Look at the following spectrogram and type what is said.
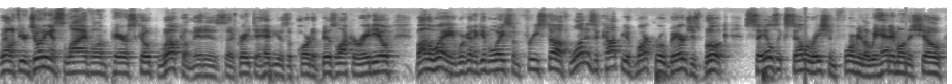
Well, if you're joining us live on Periscope, welcome. It is uh, great to have you as a part of BizLocker Radio. By the way, we're going to give away some free stuff. One is a copy of Mark Roberge's book, Sales Acceleration Formula. We had him on the show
